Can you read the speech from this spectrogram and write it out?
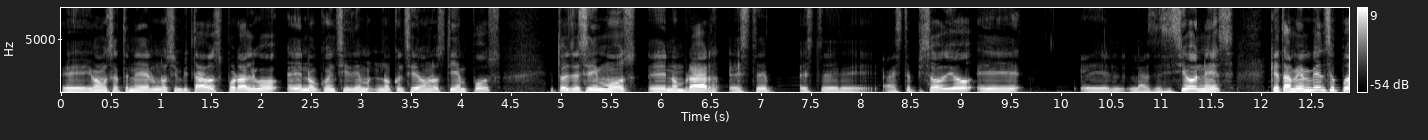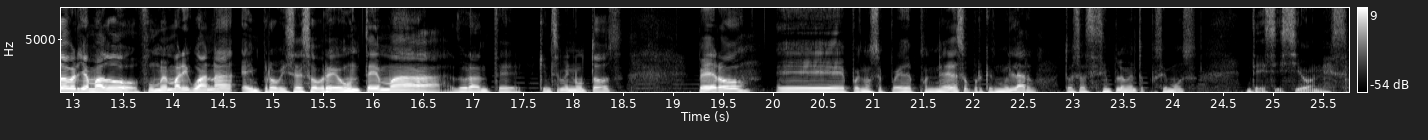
Eh, íbamos a tener unos invitados, por algo eh, no, coincidieron, no coincidieron los tiempos. Entonces decidimos nombrar este, este, a este episodio las decisiones, que también bien se pudo haber llamado Fumé marihuana e improvisé sobre un tema durante 15 minutos, pero pues no se puede poner eso porque es muy largo. Entonces así simplemente pusimos decisiones.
